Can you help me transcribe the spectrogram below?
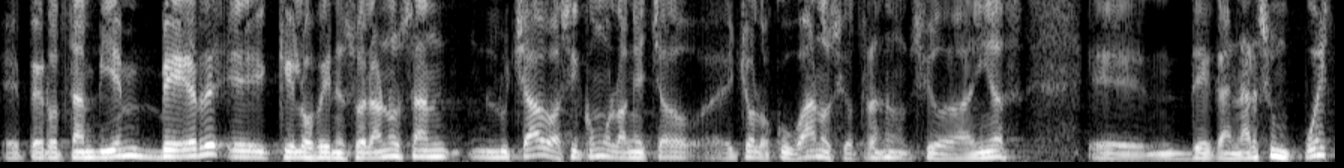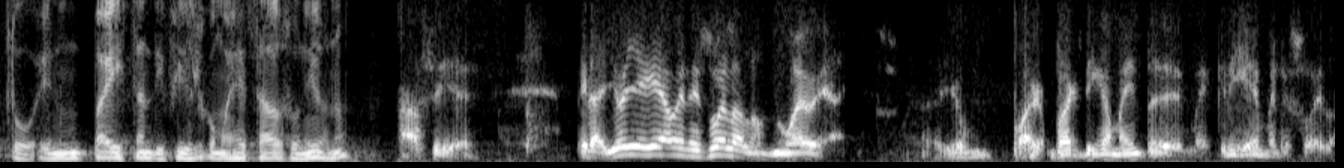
eh, pero también ver eh, que los venezolanos han luchado, así como lo han hecho, hecho los cubanos y otras ciudadanías, de ganarse un puesto en un país tan difícil como es Estados Unidos, ¿no? Así es. Mira, yo llegué a Venezuela a los nueve años. Yo prácticamente me crié en Venezuela.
